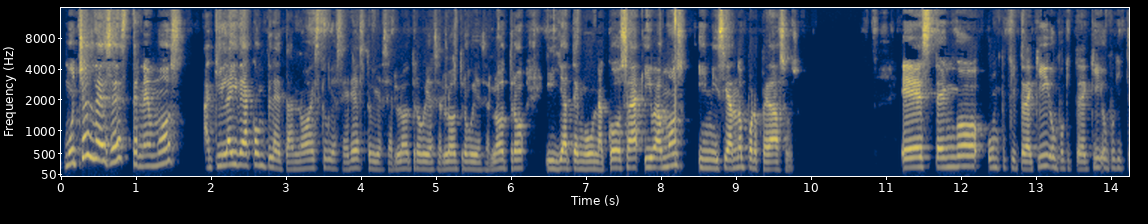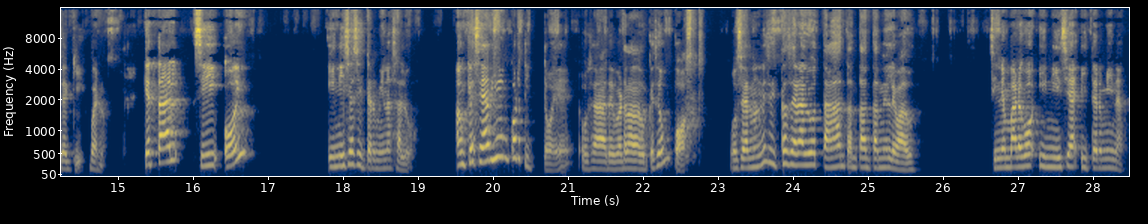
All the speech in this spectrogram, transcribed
Muchas veces tenemos aquí la idea completa, no es que voy a hacer esto, voy a hacer lo otro, voy a hacer lo otro, voy a hacer lo otro, y ya tengo una cosa, y vamos iniciando por pedazos. Es, tengo un poquito de aquí, un poquito de aquí, un poquito de aquí. Bueno, ¿qué tal si hoy inicias y terminas algo? Aunque sea bien cortito, ¿eh? O sea, de verdad, aunque sea un post. O sea, no necesitas hacer algo tan, tan, tan, tan elevado. Sin embargo, inicia y termina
